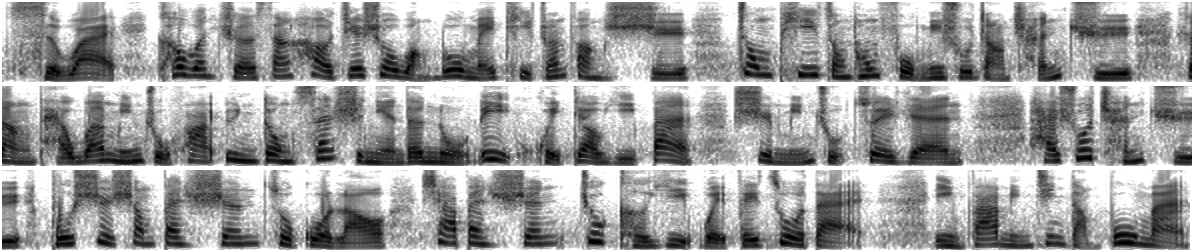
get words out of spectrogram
此外，柯文哲三号接受网络媒体专访时，重批总统府秘书长陈菊，让台湾民主化运动三十年的努力毁掉一半，是民主罪人。还说陈菊不是上半身坐过牢，下半身就可以为非作歹，引发民进党不满，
